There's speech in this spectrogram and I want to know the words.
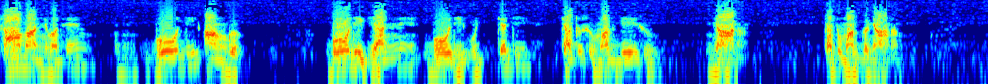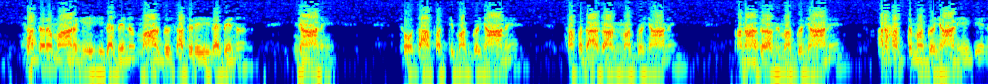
සාමාන්‍ය වශයෙන් බෝධි අංග. බෝධි කියන්නේ බෝධි උච්චති චතුසු මග්ගේසු ඥාන. චතුමග්ග ඥාන. සතර මාර්ගයේ ලැබෙන මාර්ග සතරේ ලැබෙන ඥානය. සෝතාපට්ටි මග්ග ඥානය සකදාගාමි මග්ග ඥානය අනාගාමි මග්ග ඥානය අරහත් මග්ග ඥානය කියන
